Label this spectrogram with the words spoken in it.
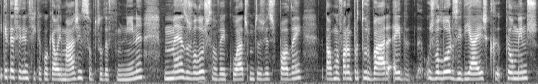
e que até se identifica com aquela imagem, sobretudo a feminina, mas os valores que são veiculados muitas vezes podem de alguma forma perturbar os valores ideais que pelo menos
